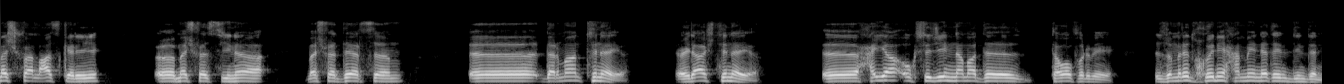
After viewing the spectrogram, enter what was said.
meşfa El Eskerî, e, meşfa Sîne, meşfa Dêrsim. E, derman tune ye. Îlaç tune ye. Heya oksijîn nema di tewafur bê. Zumrêt xwînî hemî netên dîndin.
